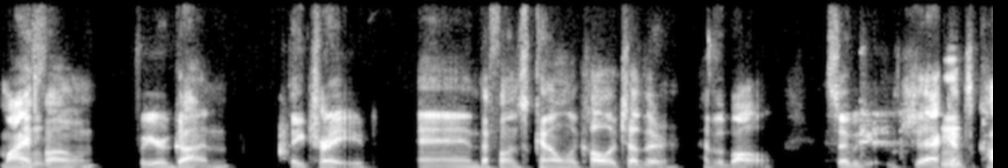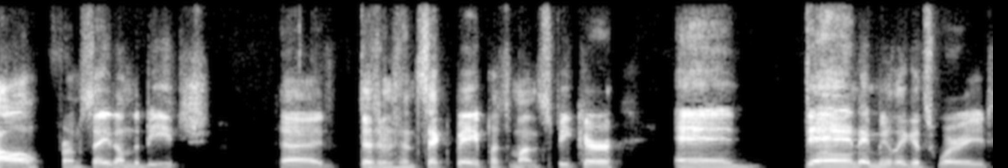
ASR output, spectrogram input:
my Mhm. phone for your gun. They trade, and the phones can only call each other. Have a ball. So we Jack Mhm. gets a call from Sayid on the beach. Uh, Desmond's in sick bay, puts him on speaker, and Dan immediately gets worried.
